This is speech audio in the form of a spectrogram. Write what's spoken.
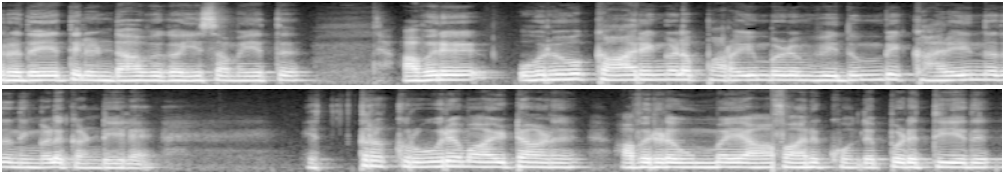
ഹൃദയത്തിലുണ്ടാവുക ഈ സമയത്ത്. അവർ ഓരോ കാര്യങ്ങൾ പറയുമ്പോഴും വിതുമ്പി കരയുന്നത് നിങ്ങൾ കണ്ടില്ലേ? എത്ര ക്രൂരമായിട്ടാണ് അവരുടെ ഉമ്മയെ ആഫാന് കൊലപ്പെടുത്തിയത്.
